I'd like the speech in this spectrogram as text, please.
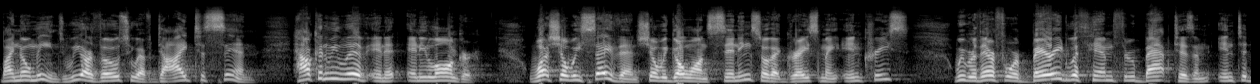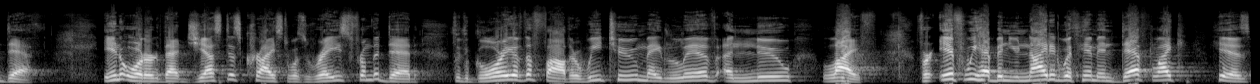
By no means. We are those who have died to sin. How can we live in it any longer? What shall we say then? Shall we go on sinning so that grace may increase? We were therefore buried with him through baptism into death, in order that just as Christ was raised from the dead through the glory of the Father, we too may live a new life. For if we have been united with him in death like his,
